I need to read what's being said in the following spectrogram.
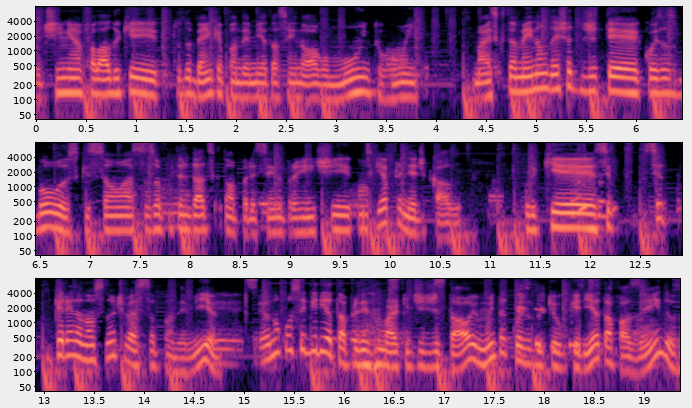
eu tinha falado que tudo bem que a pandemia está sendo algo muito ruim, mas que também não deixa de ter coisas boas, que são essas oportunidades que estão aparecendo para a gente conseguir aprender de casa. Porque se, se, querendo ou não, se não tivesse essa pandemia, eu não conseguiria estar tá aprendendo marketing digital e muita coisa do que eu queria estar tá fazendo,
